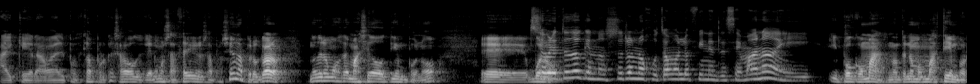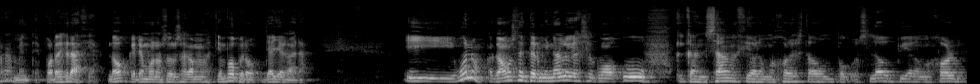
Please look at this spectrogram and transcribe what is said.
hay que grabar el podcast porque es algo que queremos hacer y nos apasiona. Pero claro, no tenemos demasiado tiempo, ¿no? Eh, Sobre todo que nosotros nos juntamos los fines de semana y... Y poco más, no tenemos más tiempo realmente, por desgracia, ¿no? Queremos nosotros sacar más tiempo, pero ya llegará. Y bueno, acabamos de terminarlo y ha sido como, uff, qué cansancio, a lo mejor he estado un poco sloppy, a lo mejor...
